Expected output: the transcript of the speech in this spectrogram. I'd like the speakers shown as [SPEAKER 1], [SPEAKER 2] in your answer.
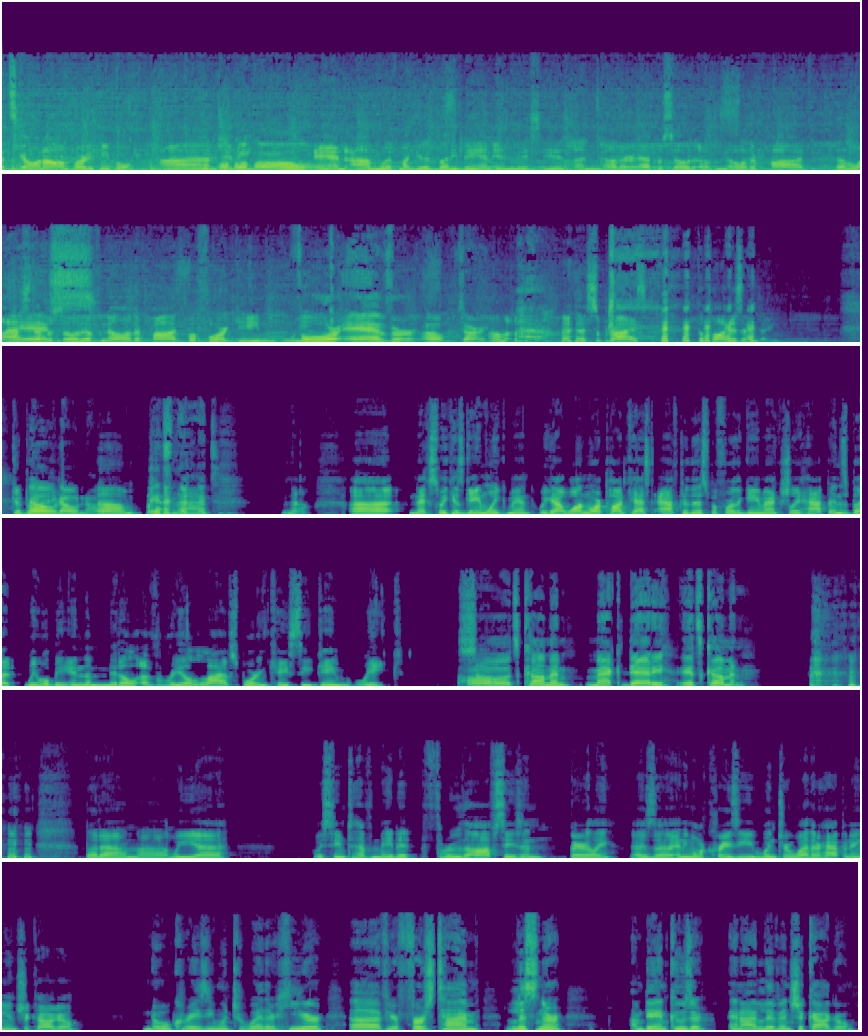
[SPEAKER 1] What's going on, party people? I'm Jimmy, and I'm with my good buddy Dan, and this is another episode of No Other Pod, the last
[SPEAKER 2] Yes.
[SPEAKER 1] episode of No Other Pod before game week.
[SPEAKER 2] Forever. Oh, sorry.
[SPEAKER 1] Um, surprise, the pod is ending. Goodbye.
[SPEAKER 2] No, no, no.
[SPEAKER 1] Um,
[SPEAKER 2] it's not.
[SPEAKER 1] No. Uh, next week is game week, man. We got one more podcast after this before the game actually happens, but we will be in the middle of real live Sporting KC game week.
[SPEAKER 2] Oh, it's coming, Mac Daddy. It's coming.
[SPEAKER 1] but um, uh, we uh, we seem to have made it through the off season barely. Is uh, any more crazy winter weather happening in Chicago?
[SPEAKER 2] No crazy winter weather here. Uh, if you're a first time listener, I'm Dan Kuzer, and I live in Chicago.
